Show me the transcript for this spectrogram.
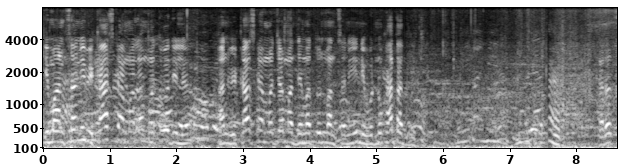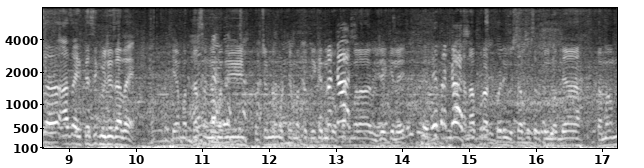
की माणसांनी विकास कामाला महत्त्व दिलं आणि विकास कामाच्या माध्यमातून माणसांनी ही निवडणूक हातात घेतली. खरंच आज ऐतिहासिक विजय झाला आहे या मतदारसंघामध्ये प्रचंड मोठ्या मताधिक्याने लोकांनी मला विजय केले. खानापूर आटपाडी विसापूर सर्कलमधल्या तमाम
